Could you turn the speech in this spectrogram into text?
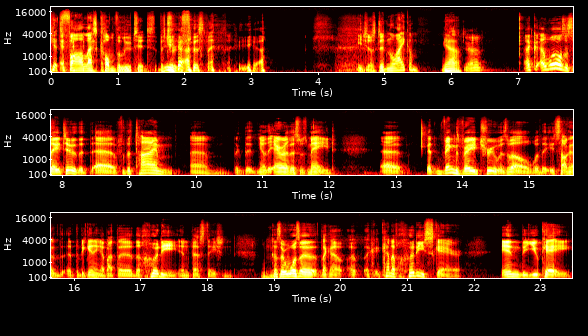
It's far less convoluted, the truth, Yeah. isn't it? yeah. He just didn't like him. Yeah. Yeah, I, c- I will also say too that uh, for the time, um, like the, you know, the era this was made, uh, it rings very true as well. When he's talking at the beginning about the the hoodie infestation, because there was a like a, a like a kind of hoodie scare in the UK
